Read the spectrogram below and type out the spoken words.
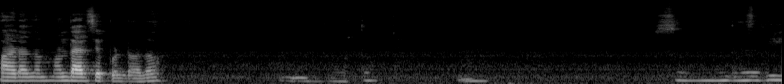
പാടാൻ മന്ദാര ചെപ്പുണ്ടോ അതോ? സുന്ദരി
